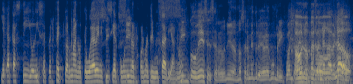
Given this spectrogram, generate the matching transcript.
y a Castillo dice, perfecto hermano, te voy a beneficiar con una reforma tributaria, ¿no? Cinco veces se reunieron, no solamente lo llevó a la cumbre. ¿Y cuántas veces pero, han hablado?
